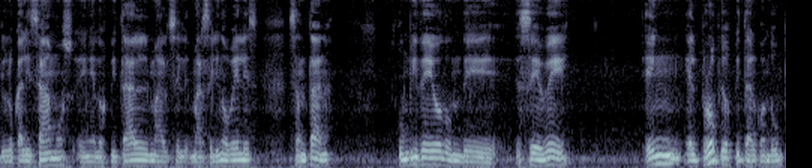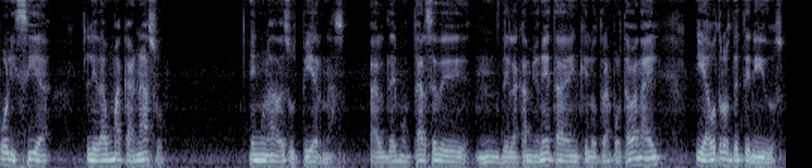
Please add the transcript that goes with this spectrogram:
Localizamos en el hospital Marcelino Vélez Santana un video donde se ve en el propio hospital cuando un policía le da un macanazo en una de sus piernas al desmontarse de, la camioneta en que lo transportaban a él y a otros detenidos.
